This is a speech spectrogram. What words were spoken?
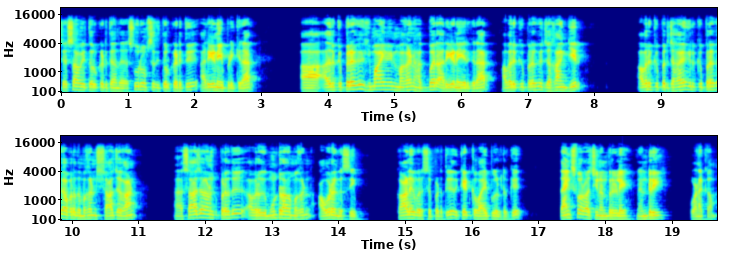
ஷெர்ஷாவை தோற்கடித்து அந்த சூர் வம்சத்தை தோற்கடித்து அரியணையை பிடிக்கிறார். அதற்கு பிறகு ஹிமாயூனின் மகன் அக்பர் அரியணை இருக்கிறார் அவருக்கு பிறகு ஜஹாங்கீர் அவருக்கு பிறகு ஜஹாங்கீருக்கு பிறகு அவரது மகன் ஷாஜஹான் ஷாஜஹானுக்கு பிறகு அவரது மூன்றாவது மகன் அவுரங்கசீப். காலை வரிசைப்படுத்தி அது கேட்க வாய்ப்புகள் இருக்குது தேங்க்ஸ் ஃபார் வாட்சிங் நண்பர்களே. நன்றி. வணக்கம்.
